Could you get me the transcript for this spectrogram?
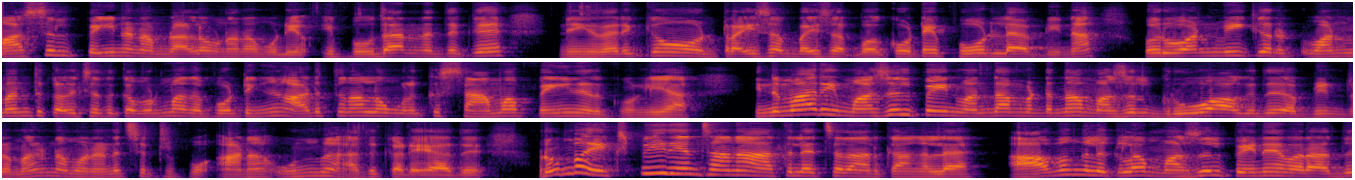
மசில் பெயினை நம்மளால் உணர முடியும். இப்போ உதாரணத்துக்கு நீங்கள் வரைக்கும் ட்ரைசப் பைசப் ஒர்க் அவுட்டே போடல அப்படின்னா ஒரு ஒன் வீக் ஒன் மந்த் கழிச்சதுக்கப்புறமா அதை போட்டிங்க அடுத்த நாள் உங்களுக்கு செம பெயின் இருக்கும் இல்லையா? இந்த மாதிரி மசில் பெயின் வந்தால் மட்டும்தான் மசில் க்ரோ ஆகுது அப்படின்ற மாதிரி நம்ம நினச்சிட்டு இருப்போம். ஆனால் உண்மை அது கிடையாது. ரொம்ப எக்ஸ்பீரியன்ஸான அத்லெட்ஸ் எல்லாம் இருக்காங்கல்ல அவங்களுக்குலாம் மசில் பெயினே வராது.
